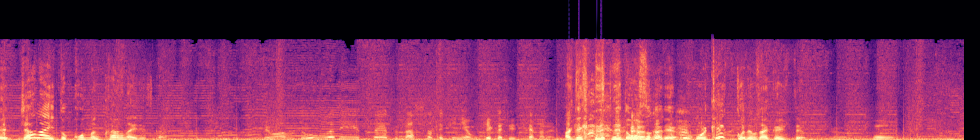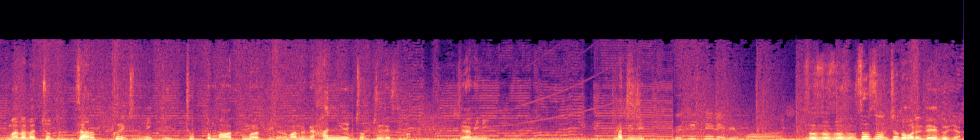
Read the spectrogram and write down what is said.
えじゃないとこんなん受からないですから。でもあの動画で言ったやつ出した時にはもう結果出てたからね。あ結果出てた？遅かで 俺結構でも最初言ってたよ。もう。まあだからちょっとざっくりちょっとミッキーちょっと回ってもらっていいかな？まだね搬入途中です今。ちなみに。8時。フジテレビもそうそうそう。そうそうちょっとこれ出てくるじゃん。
